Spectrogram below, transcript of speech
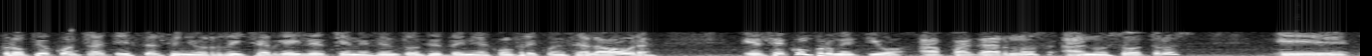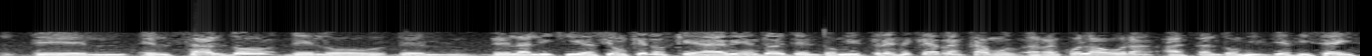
propio contratista, el señor Richard Gayler, que en ese entonces venía con frecuencia a la obra. Él se comprometió a pagarnos a nosotros eh, el, el, saldo de, lo, del, de la liquidación que nos queda debiendo desde el 2013 que arrancamos, arrancó la obra hasta el 2016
